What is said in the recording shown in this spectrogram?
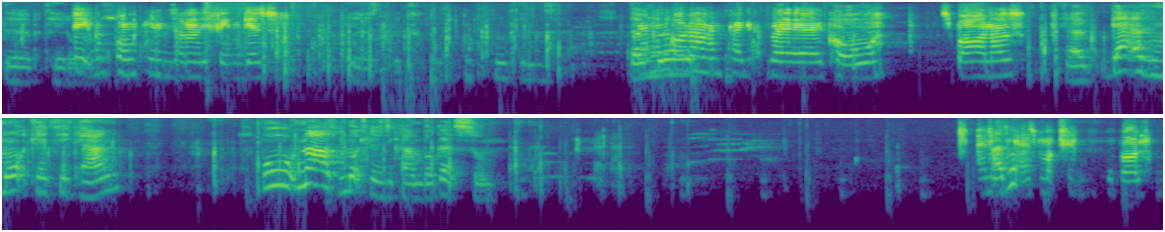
the Take potatoes. the pumpkins on the fingers. Yes, the pumpkins. Then Then we'll go down and take the coal spawners. yeah, get as much as you can. Well, not as much as you can, but get some. And I get as much as possible.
